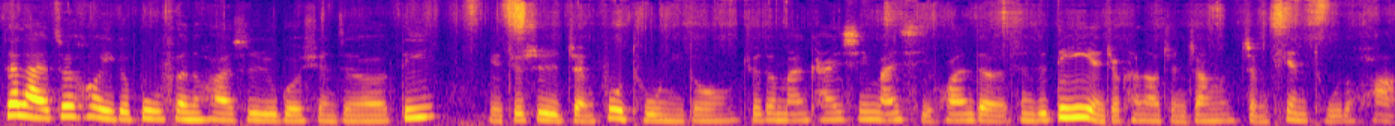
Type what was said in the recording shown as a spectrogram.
再来最后一个部分的话是，如果选择 D。也就是整幅图你都觉得蛮开心、蛮喜欢的，甚至第一眼就看到整张整片图的话，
